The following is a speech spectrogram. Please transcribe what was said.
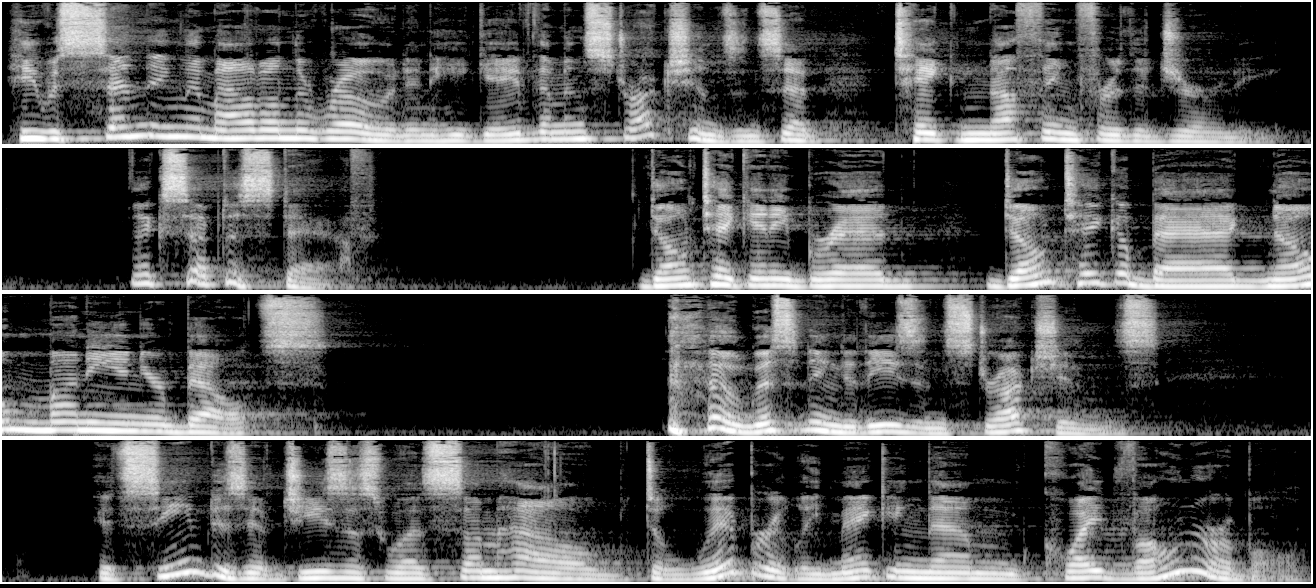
He was sending them out on the road and he gave them instructions and said, Take nothing for the journey except a staff. Don't take any bread. Don't take a bag. No money in your belts. Listening to these instructions, it seemed as if Jesus was somehow deliberately making them quite vulnerable.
